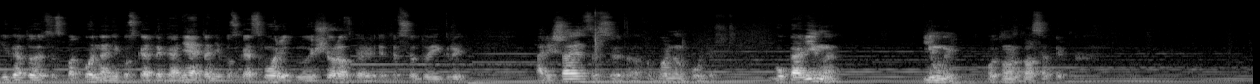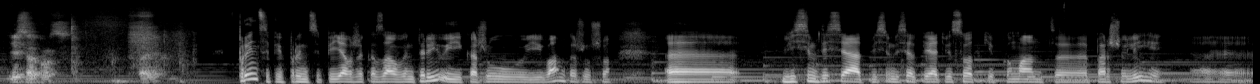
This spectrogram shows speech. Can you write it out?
и готовиться спокойно. Они пускай догоняют, они пускай смотрят, но еще раз говорю, это все до игры. А решается все это на футбольном поле. Буковина и мы. Вот у нас два соперника. Есть? Поехали. В принципі, в принципі, я вже казав в інтерв'ю і кажу, і вам кажу, що е, 80-85% команд е, першої ліги е,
